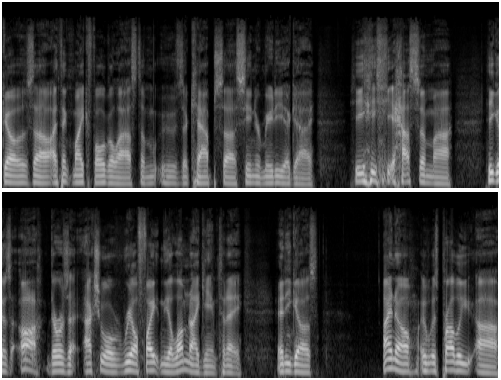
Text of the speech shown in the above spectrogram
goes, uh, I think Mike Vogel asked him, who's the Caps uh, senior media guy. He he asked him, uh, he goes, oh, there was an actual real fight in the alumni game today, and he goes. I know it was probably uh,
